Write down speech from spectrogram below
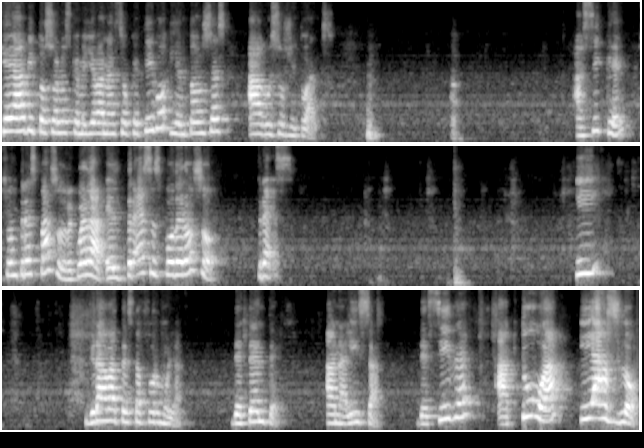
qué hábitos son los que me llevan a ese objetivo y entonces hago esos rituales. Así que son tres pasos. Recuerda, el tres es poderoso. Tres. Y grábate esta fórmula. Detente, analiza, decide, actúa y hazlo.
